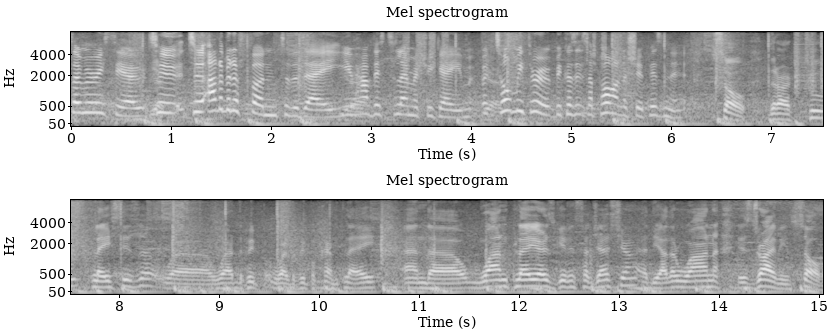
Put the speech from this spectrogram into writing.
So Mauricio, yes. to, to add a bit of fun to the day, you yeah. have this telemetry game, but yes. talk me through it because it's a partnership, isn't it? So there are two places where, where the people where the people can play, and uh, one player is giving suggestion, and the other one is driving. So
